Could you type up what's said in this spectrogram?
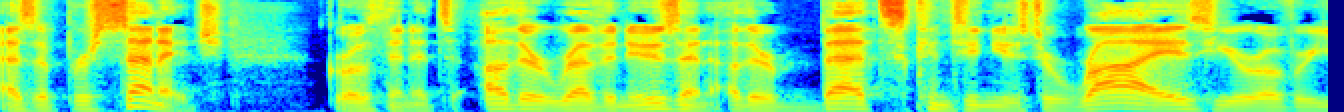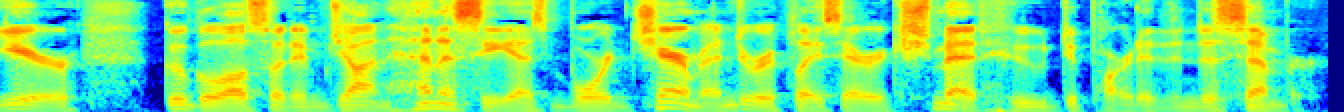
as a percentage. Growth in its other revenues and other bets continues to rise year over year. Google also named John Hennessy as board chairman to replace Eric Schmidt, who departed in December.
